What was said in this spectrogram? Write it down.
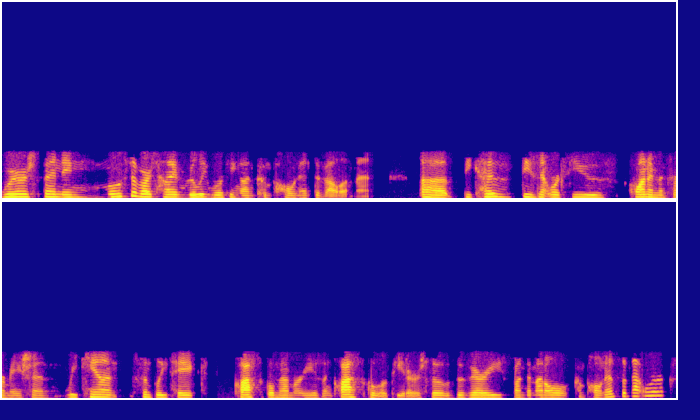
we're spending most of our time really working on component development. Uh, because these networks use quantum information, we can't simply take classical memories and classical repeaters, so the very fundamental components of networks,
